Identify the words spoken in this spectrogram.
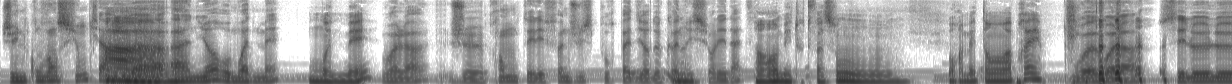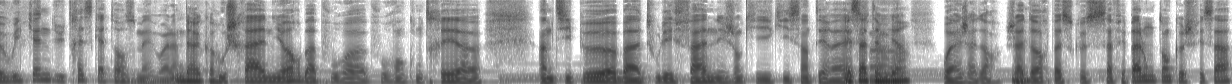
j'ai une convention qui arrive Ah. à, à Niort au mois de mai. au mois de mai Voilà, je prends mon téléphone juste pour pas dire de conneries sur les dates. Non, mais de toute façon, on pourra mettre en après. Ouais, voilà. C'est le, le week-end du 13-14 mai, voilà. D'accord. Où je serai à Niort bah, pour, euh, pour rencontrer euh, un petit peu euh, bah, tous les fans, les gens qui, qui s'intéressent. Et ça, t'aimes bien? Ouais, j'adore. J'adore parce que ça fait pas longtemps que je fais ça.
